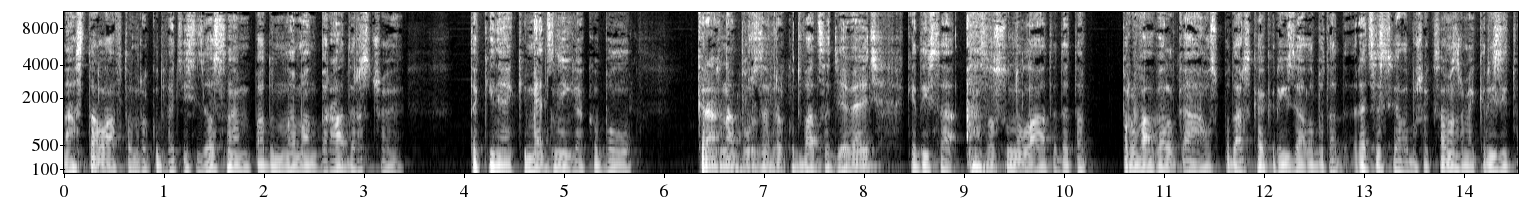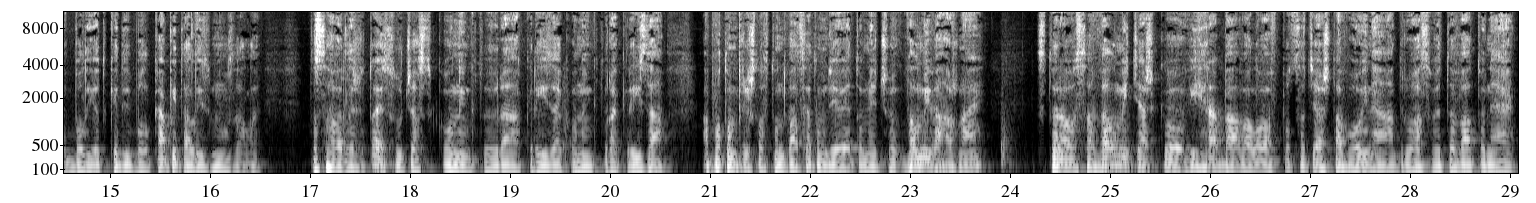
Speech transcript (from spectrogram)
nastala v tom roku 2008, padom Lehman Brothers, čo je taký nejaký medzník, ako bol krach na burze v roku 29, kedy sa zosunula teda tá prvá veľká hospodárska kríza, alebo tá recesia, lebo však samozrejme krízy tu boli, odkedy bol kapitalizmus, ale to sa hovorilo, že to je súčasť konjunktúra, kríza, konjunktúra, kríza. A potom prišlo v tom 29. niečo veľmi vážne, z ktorého sa veľmi ťažko vyhrabávalo a v podstate až tá vojna, druhá svetová, to nejak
